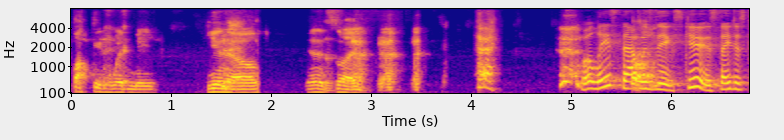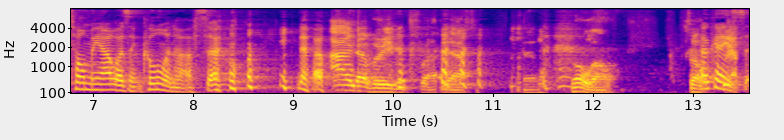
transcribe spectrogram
fucking with me? You know, and it's like, Well, at least that was the excuse. They just told me I wasn't cool enough. So you know. I never even tried after. Yeah. Oh well. So Okay, yeah. so,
